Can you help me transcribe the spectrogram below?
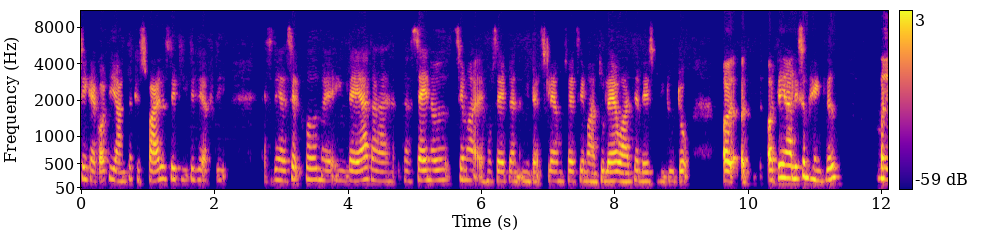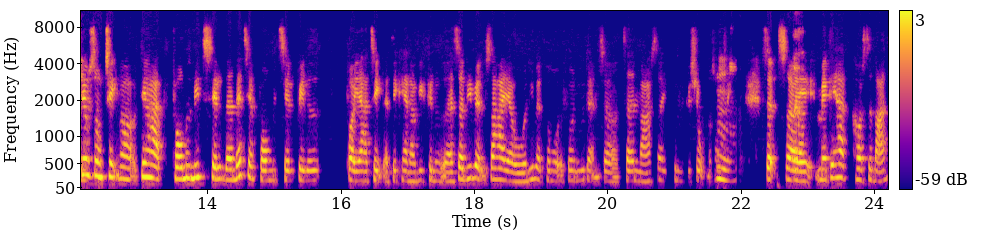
tænker jeg godt, at vi andre kan spejles lidt i det her, fordi altså det har jeg selv prøvet med en lærer, der, der sagde noget til mig, hun sagde blandt min dansk lærer, hun sagde til mig, at du lærer jo aldrig at læse, fordi du er dum. Og, og, og det har ligesom hængt ved. Og mm. det er jo sådan nogle ting, hvor det har formet mit selv, været med til at forme mit selvbillede, for jeg har tænkt, at det kan jeg nok ikke finde ud af. Så alligevel, så har jeg jo alligevel formået at få en uddannelse og taget en master i kommunikation og sådan mm. noget. Så, så ja. øh, men det har kostet meget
